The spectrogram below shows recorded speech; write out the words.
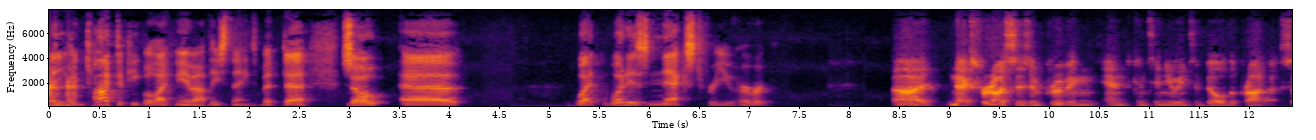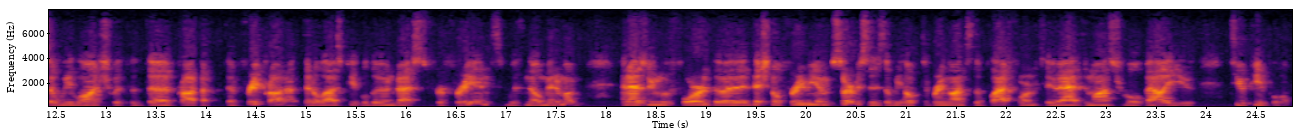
then you can talk to people like me about these things. But uh, so uh, what what is next for you, Herbert? Uh, next for us is improving and continuing to build the product. So we launched with the, the, product, the free product that allows people to invest for free and with no minimum. And as we move forward, the additional freemium services that we hope to bring onto the platform to add demonstrable value to people.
